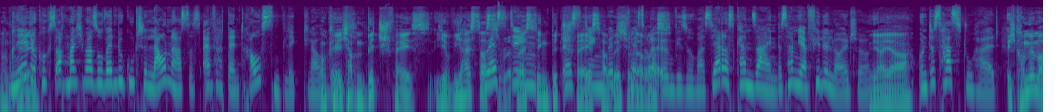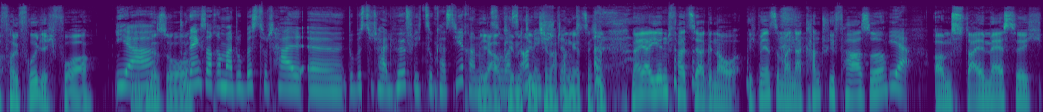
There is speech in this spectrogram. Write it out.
Okay. Nee, du guckst auch manchmal so, wenn du gute Laune hast. Das ist einfach dein Draußenblick, glaube Okay, ich. ich habe ein Bitchface. Hier, wie heißt das? Resting, Bitchface Resting habe ich Bitchface oder was? irgendwie sowas. Ja, das kann sein. Das haben ja viele Leute. Ja, ja. Und das hast du halt. Ich komme mir immer voll fröhlich vor. Ja, so, du denkst auch immer, du bist total, äh, du bist total höflich zu Kassierern und ja, so, okay, was mit auch dem Thema fangen wir jetzt nicht an. Naja, jedenfalls, ja, genau. Ich bin jetzt in meiner Country-Phase. Ja. Ähm, stylmäßig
